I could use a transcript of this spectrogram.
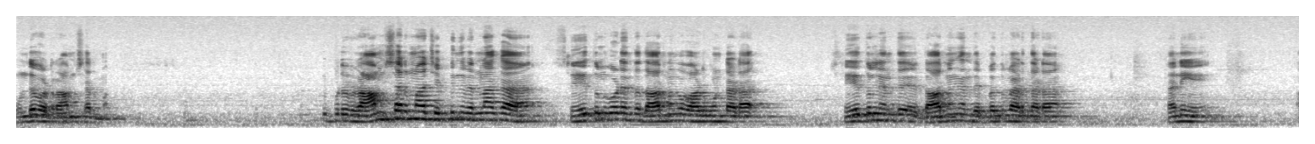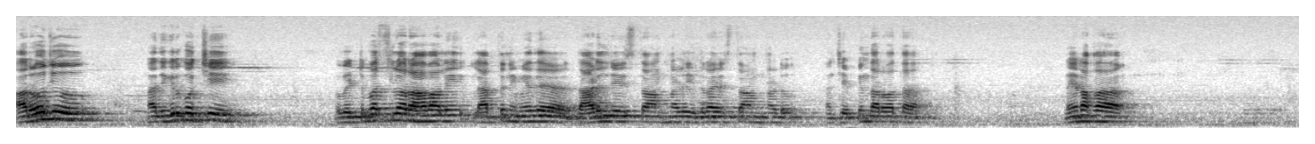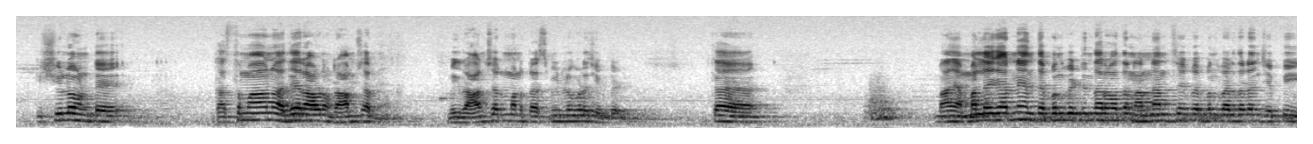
ఉండేవాడు రామ్ శర్మ. ఇప్పుడు రామ్ శర్మ చెప్పింది విన్నాక స్నేహితులు కూడా ఇంత దారుణంగా వాడుకుంటాడా? స్నేహితుల్ని ఎంత దారుణంగా ఎంత ఇబ్బంది పెడతాడా అని ఆ రోజు నా దగ్గరికి వచ్చి నువ్వు ఎట్టి బస్సులో రావాలి లేకపోతే నీ మీద దాడులు చేయిస్తా అంటున్నాడు ఎదురాయిస్తా అంటున్నాడు అని చెప్పిన తర్వాత నేను ఒక ఇష్యూలో ఉంటే కస్తమాను అదే రావడం రామ్ శర్మ. మీకు రామ్ శర్మ మన ప్రెస్ మీట్లో కూడా చెప్పాడు. ఇంకా మా ఎమ్మెల్యే గారిని ఎంత ఇబ్బంది పెట్టిన తర్వాత నన్ను ఎంతసేపు ఇబ్బంది పెడతాడని చెప్పి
